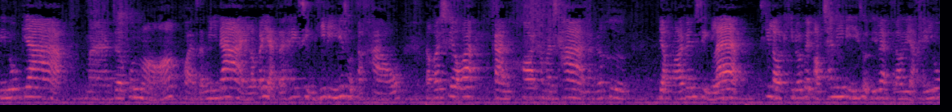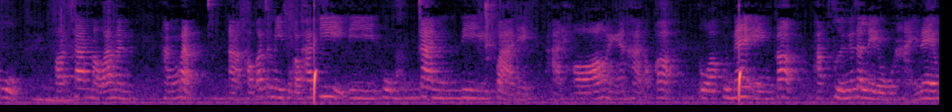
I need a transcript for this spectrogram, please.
มีลูกยาก มาเจอคุณหมอกว่าจะมีได้ เราก็อยากจะให้สิ่งที่ดีที่สุดกับเขาแล้วก็เชื่อว่าการคลอดธรรมชาติมันก็คือ อย่างน้อยเป็นสิ่งแรกที่เราคิดว่าเป็นออปชันที่ดีที่สุดที่เราอยากให้ลูก เพราะทราบมาว่ามันทั้งแบบอ่าเขาก็จะมีสุขภาพที่ดีภูมิคุ้มกันดีกว่าเด็กผ่าท้องอะไรเงี้ยค่ะแล้วก็ตัวคุณแม่เองก็พักฟื้นก็จะเร็วหายเร็ว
